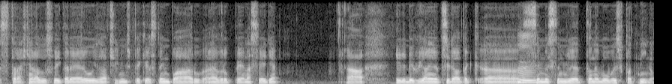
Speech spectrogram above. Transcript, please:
strašně rád svou kariéru za všechny úspěchy v svém poháru v Evropě, na světě. A i kdybych už ani nepřidal, tak uh, hmm. si myslím, že to nebylo vůbec špatný. No,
